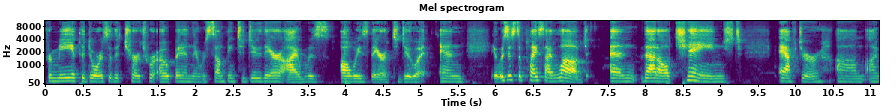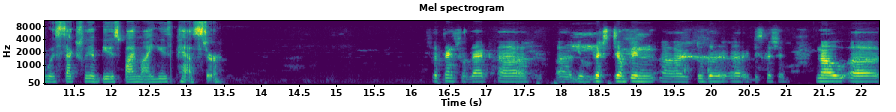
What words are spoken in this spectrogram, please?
for me, if the doors of the church were open and there was something to do there, I was always there to do it. And it was just a place I loved. And that all changed after um, I was sexually abused by my youth pastor. So thanks for that. Uh, uh, you, let's jump in uh, to the uh, discussion. Now, uh,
